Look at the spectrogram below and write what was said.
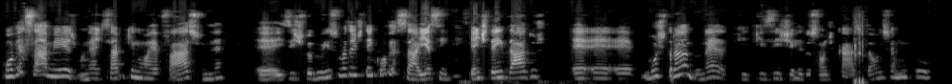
conversar mesmo, né? A gente sabe que não é fácil, né? É, existe tudo isso, mas a gente tem que conversar. E, assim, a gente tem dados é, é, é, mostrando, né, que, que, existe redução de casos. Então, isso é muito,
